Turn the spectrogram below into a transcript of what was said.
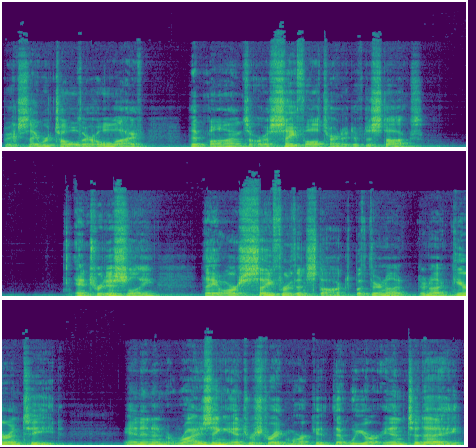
because they were told their whole life that bonds are a safe alternative to stocks. And traditionally, they are safer than stocks, but they're not they're not guaranteed. And in a rising interest rate market that we are in today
